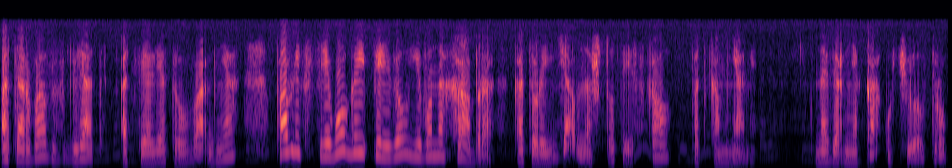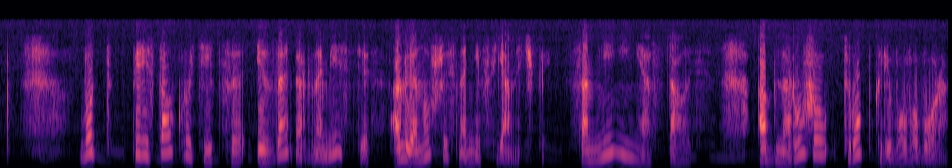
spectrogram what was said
Оторвав взгляд от фиолетового огня, Павлик с тревогой перевел его на Хабра, который явно что-то искал под камнями. Наверняка учуял труп. Вот перестал крутиться и замер на месте, оглянувшись на них с Яночкой. Сомнений не осталось. Обнаружил труп кривого вора.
